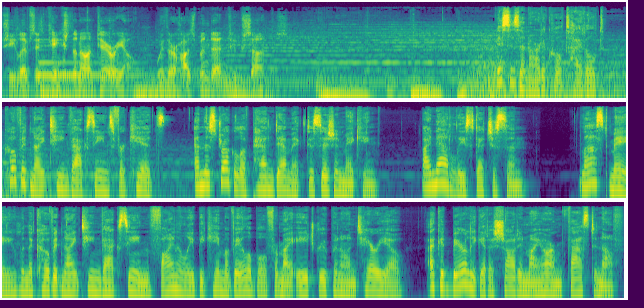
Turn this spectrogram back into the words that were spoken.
She lives in Kingston, Ontario, with her husband and two sons. This is an article titled COVID 19 Vaccines for Kids and the Struggle of Pandemic Decision Making by Natalie Stechyson. Last May, when the COVID 19 vaccine finally became available for my age group in Ontario, I could barely get a shot in my arm fast enough.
